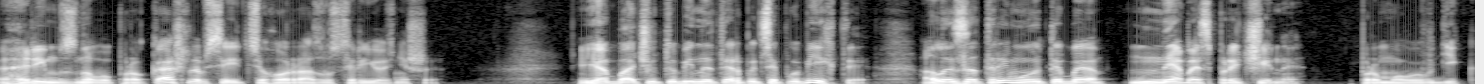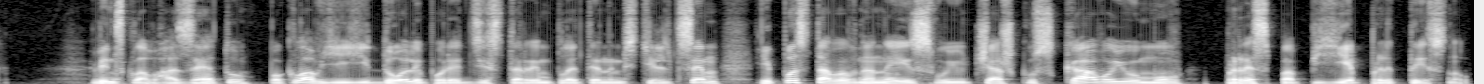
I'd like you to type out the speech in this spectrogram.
Грім знову прокашлявся і цього разу серйозніше. Я бачу, тобі не терпиться побігти, але затримую тебе не без причини, промовив Дік. Він склав газету, поклав її долі поряд зі старим плетеним стільцем і поставив на неї свою чашку з кавою, мов прес-пап'є притиснув.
